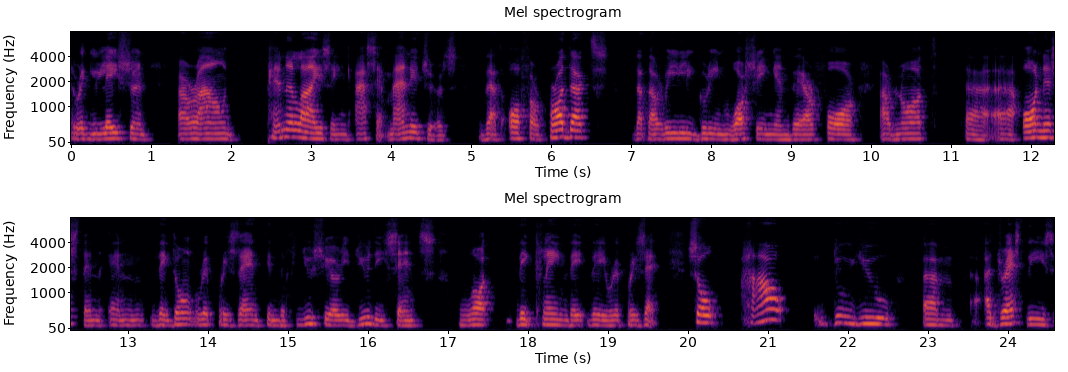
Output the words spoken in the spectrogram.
regulation around penalizing asset managers that offer products that are really greenwashing and therefore are not uh, uh, honest and, and they don't represent in the fiduciary duty sense what they claim they, they represent. So how do you um, address these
